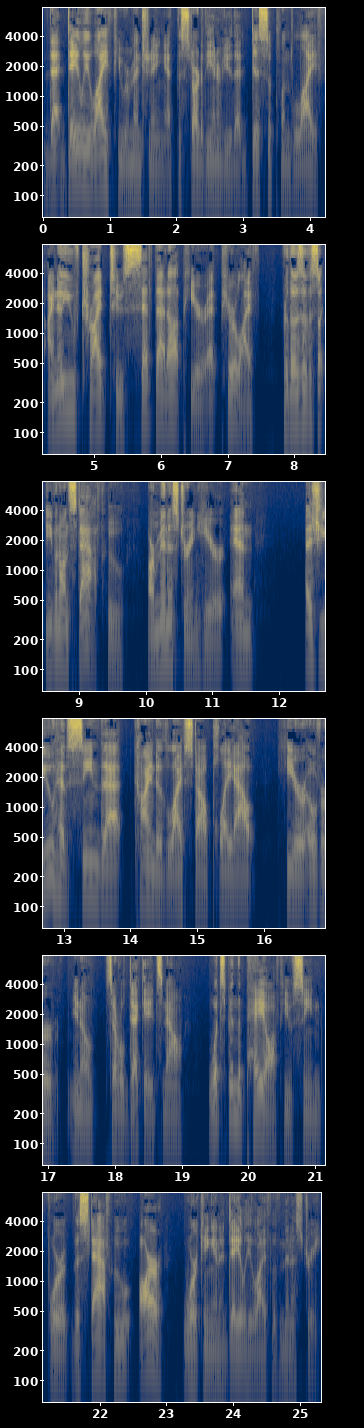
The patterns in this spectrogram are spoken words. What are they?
that daily life you were mentioning at the start of the interview, that disciplined life. I know you've tried to set that up here at Pure Life for those of us even on staff who are ministering here. And as you have seen that kind of lifestyle play out here over, you know, several decades now, what's been the payoff you've seen for the staff who are working in a daily life of ministry?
